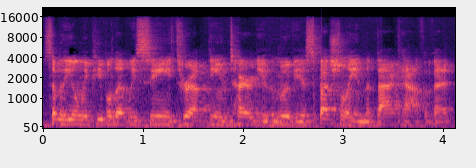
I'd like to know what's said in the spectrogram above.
some of the only people that we see throughout the entirety of the movie, especially in the back half of it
